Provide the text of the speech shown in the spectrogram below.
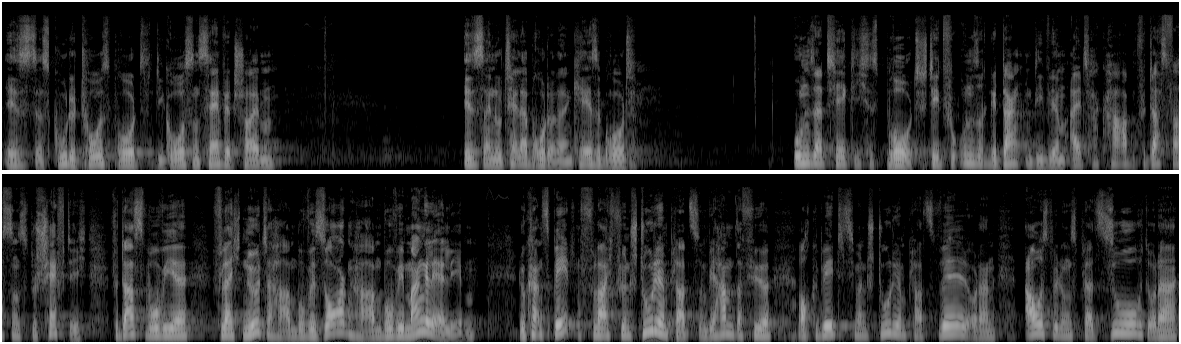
Ist es das gute Toastbrot, die großen Sandwichscheiben? Ist es ein Nutella-Brot oder ein Käsebrot? Unser tägliches Brot steht für unsere Gedanken, die wir im Alltag haben, für das, was uns beschäftigt, für das, wo wir vielleicht Nöte haben, wo wir Sorgen haben, wo wir Mangel erleben. Du kannst beten vielleicht für einen Studienplatz und wir haben dafür auch gebetet, dass jemand einen Studienplatz will oder einen Ausbildungsplatz sucht oder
